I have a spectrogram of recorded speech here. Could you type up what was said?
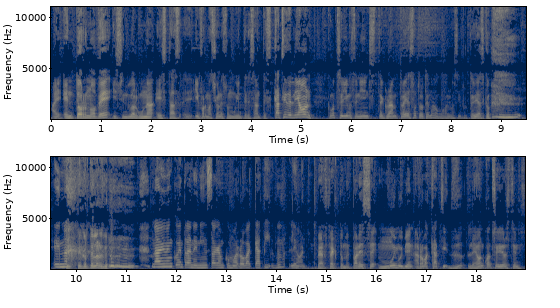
a- en torno de y sin duda alguna estas eh, informaciones son muy interesantes. Katy de León, ¿cómo te seguimos en Instagram? ¿Traías otro tema o algo así? Porque te veías como Eh, no, te corté la no, a mí me encuentran en Instagram como arroba Katy. León. Perfecto, me parece muy muy bien. Arroba Katy. León, ¿cuántos seguidores tienes?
